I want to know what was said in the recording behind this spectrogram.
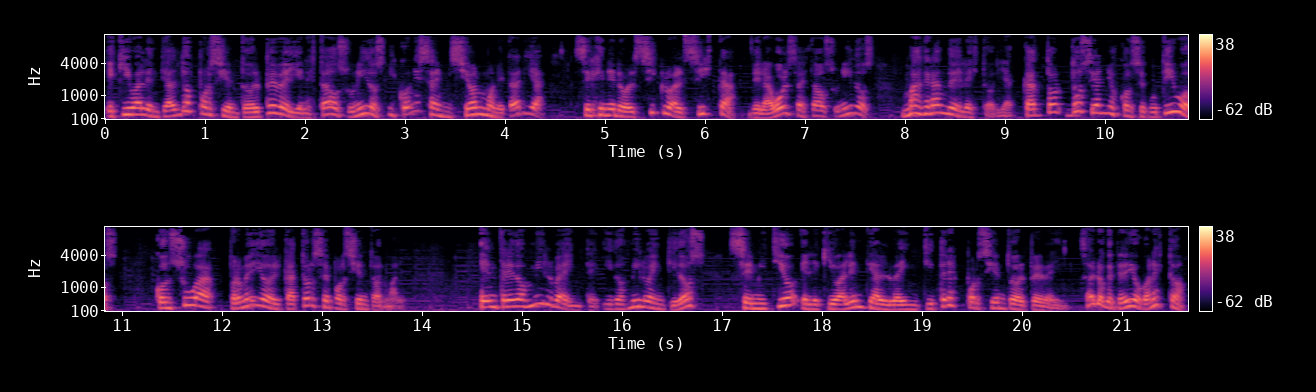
equivalente al 2% del PBI en Estados Unidos y con esa emisión monetaria se generó el ciclo alcista de la Bolsa de Estados Unidos más grande de la historia, 12 años consecutivos con su promedio del 14% anual. Entre 2020 y 2022 se emitió el equivalente al 23% del PBI. ¿Sabes lo que te digo con esto?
